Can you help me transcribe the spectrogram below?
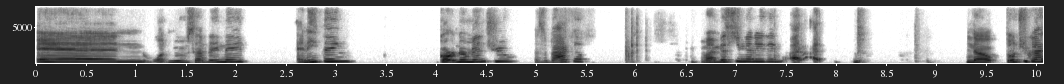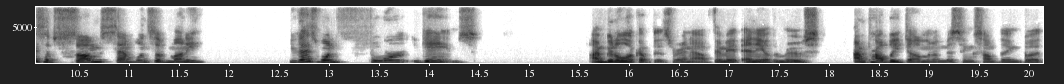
and what moves have they made? Anything? Gardner Minshew as a backup? Am I missing anything? I, I no. Don't you guys have some semblance of money? You guys won four games. I'm gonna look up this right now if they made any other moves. I'm probably dumb and I'm missing something, but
